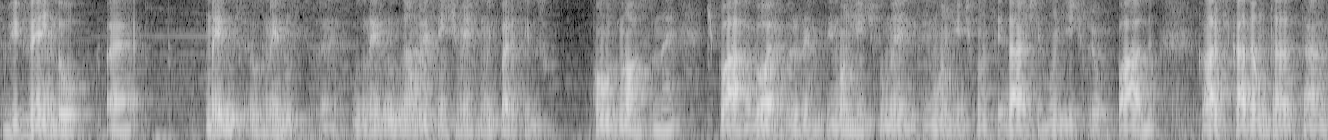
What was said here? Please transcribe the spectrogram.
vivendo é, mesmos, os mesmos, é, os mesmos não, mas sentimentos muito parecidos com os nossos, né? Tipo, ah, agora, por exemplo, tem um monte de gente com medo, tem um monte de gente com ansiedade, tem um monte de gente preocupada. Claro que cada um tá, tá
